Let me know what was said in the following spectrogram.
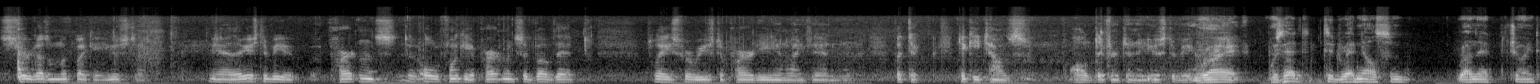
sure doesn't look like it used to. Yeah, there used to be apartments, old funky apartments above that place where we used to party and like that. And, but the Dinkytown's all different than it used to be. Right. Was that, did Red Nelson run that joint?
